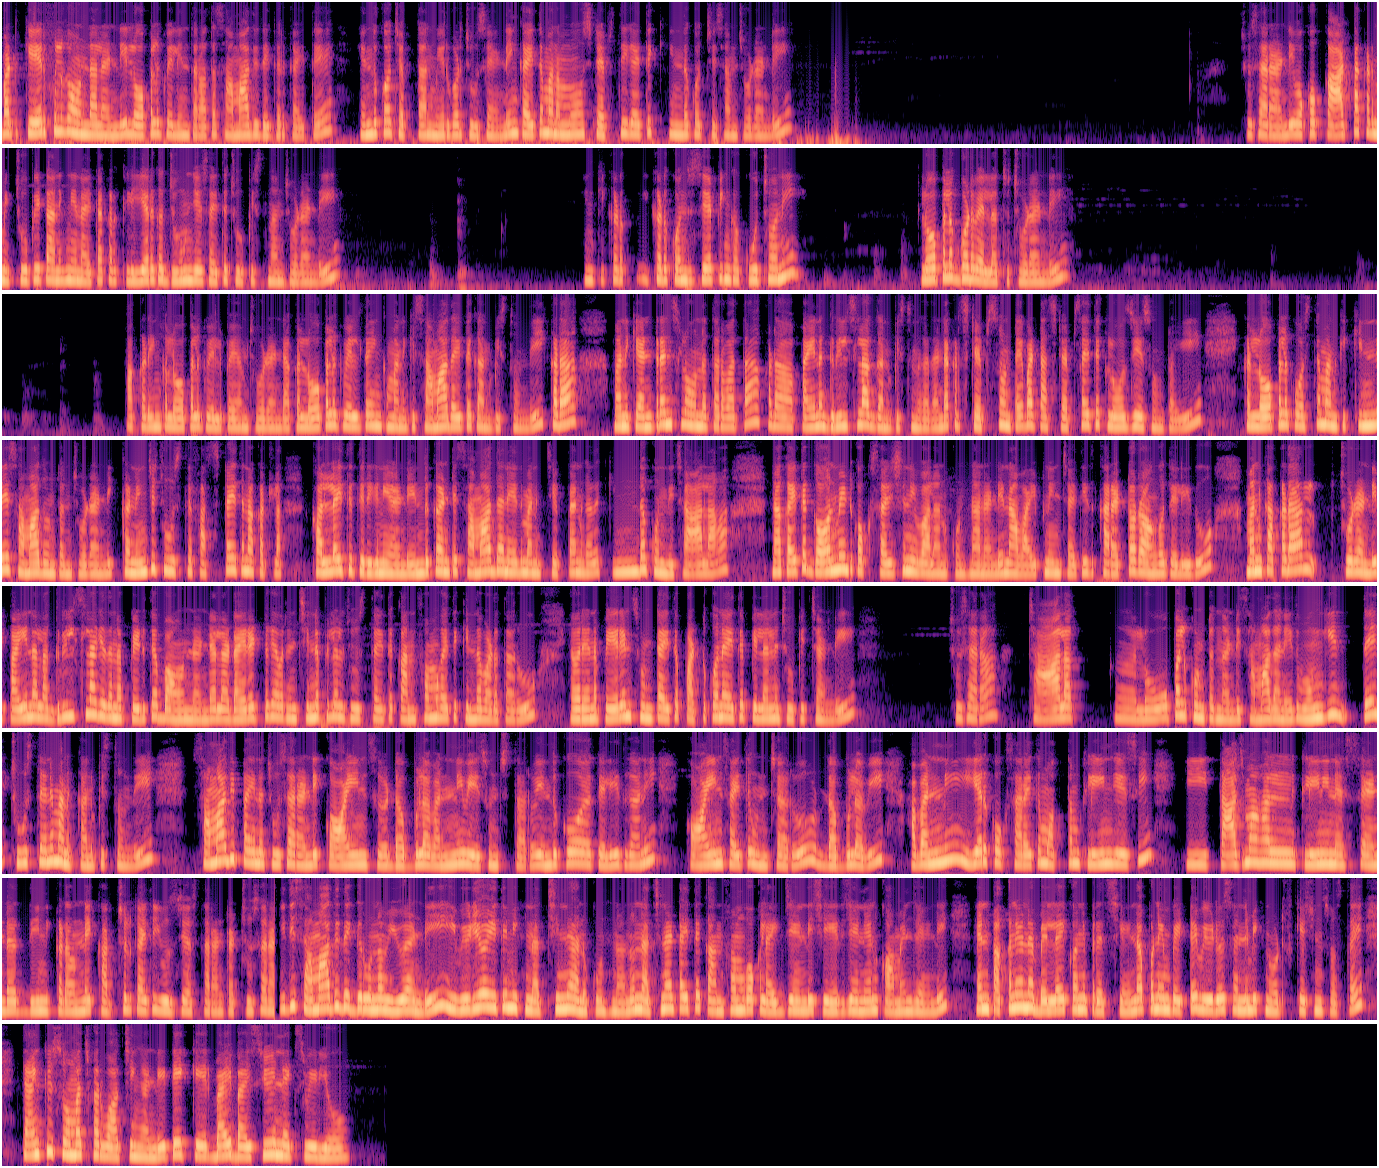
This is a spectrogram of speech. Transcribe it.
బట్ కేర్ఫుల్గా ఉండాలండి. లోపలికి వెళ్ళిన తర్వాత సమాధి దగ్గరికి అయితే ఎందుకో చెప్తాను. మీరు కూడా చూసేయండి. ఇంకైతే మనము స్టెప్స్ దిగైతే కిందకు వచ్చేసాం చూడండి. చూసారా అండి? ఒక్కొక్క కార్ట్ అక్కడ మీకు చూపించడానికి నేనైతే అక్కడ క్లియర్గా జూమ్ చేసి అయితే చూపిస్తున్నాను చూడండి. ఇంక ఇక్కడ ఇక్కడ కొంచెంసేపు ఇంకా కూర్చొని లోపలికి కూడా వెళ్ళొచ్చు చూడండి. అక్కడ ఇంకా లోపలికి వెళ్ళిపోయాం చూడండి. అక్కడ లోపలికి వెళ్తే ఇంకా మనకి సమాధి అయితే కనిపిస్తుంది. ఇక్కడ మనకి ఎంట్రన్స్లో ఉన్న తర్వాత అక్కడ పైన గ్రిల్స్ లాగా కనిపిస్తుంది కదండి. అక్కడ స్టెప్స్ ఉంటాయి. బట్ ఆ స్టెప్స్ అయితే క్లోజ్ చేసి ఉంటాయి. ఇక్కడ లోపలికి వస్తే మనకి కిందే సమాధి ఉంటుంది చూడండి. ఇక్కడ నుంచి చూస్తే ఫస్ట్ అయితే నాకు అట్లా కళ్ళు అయితే తిరిగినాయండి. ఎందుకంటే సమాధి అనేది మనకి చెప్పాను కదా కిందకు ఉంది చాలా. నాకైతే గవర్నమెంట్కి ఒక సజెషన్ ఇవ్వాలనుకుంటున్నానండి. నా వైపు నుంచి అయితే ఇది కరెక్టో రాంగో తెలీదు. మనకి అక్కడ చూడండి పైన అలా గ్రిల్స్ లాగా ఏదైనా పెడితే బాగుండండి. అలా డైరెక్ట్గా ఎవరైనా చిన్నపిల్లలు చూస్తే అయితే కన్ఫామ్గా అయితే కింద పడతారు. ఎవరైనా పేరెంట్స్ ఉంటే అయితే పట్టుకొని అయితే పిల్లల్ని చూపించండి. చూసారా? చాలా లోపలికి ఉంటుందండి సమాధి అనేది. వంగితే చూస్తేనే మనకు కనిపిస్తుంది. సమాధి పైన చూసారండి కాయిన్స్ డబ్బులు అవన్నీ వేసి ఉంచుతారు. ఎందుకో తెలియదు కానీ కాయిన్స్ అయితే ఉంచారు డబ్బులు అవి. అవన్నీ ఇయర్కి ఒకసారి అయితే మొత్తం క్లీన్ చేసి ఈ తాజ్మహల్ క్లీనినెస్ అండ్ దీని ఇక్కడ ఉండే ఖర్చులకి అయితే యూజ్ చేస్తారంట. చూసారా? ఇది సమాధి దగ్గర ఉన్న వ్యూ అండి. ఈ వీడియో అయితే మీకు నచ్చింది అనుకుంటున్నాను. నచ్చినట్టయితే కన్ఫర్మ్గా ఒక లైక్ చేయండి షేర్ చేయండి అని కామెంట్ చేయండి. అండ్ పక్కనే ఉన్న బెల్ ఐకాన్ని ప్రెస్ చేయండి. అప్పుడు నేను పెట్టే వీడియోస్ అన్ని మీకు నోటిఫికేషన్స్ వస్తాయి. Thank you so much for watching అండి. Take care bye bye see you next video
